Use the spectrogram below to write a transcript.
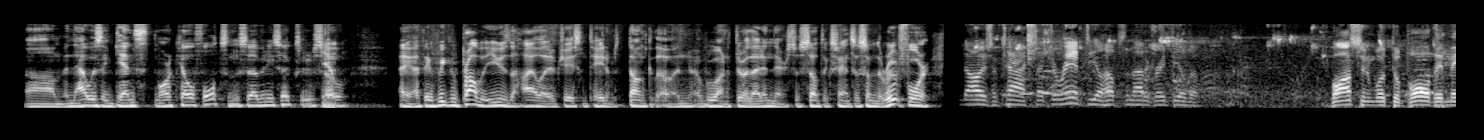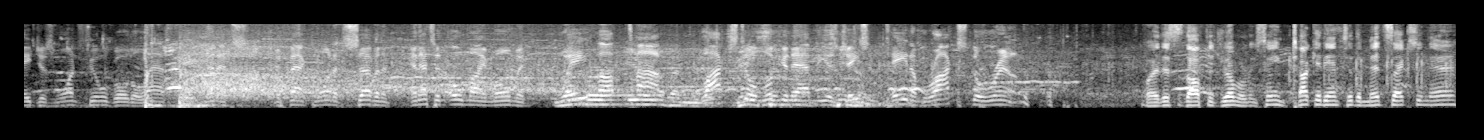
um, and that was against Markelle Fultz in the 76ers. So. Yep. Hey, I think we could probably use the highlight of Jayson Tatum's dunk, though, and we want to throw that in there. So Celtics fans have something to root for. dollars of tax. That Durant deal helps them out a great deal, though. Boston with the ball. They made just one field goal the last eight minutes. In fact, one at seven, and that's an oh my moment. Way up top. Locke still looking at me as Jayson Tatum rocks the rim. Boy, this is off the dribble. You see him tuck it into the midsection there,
